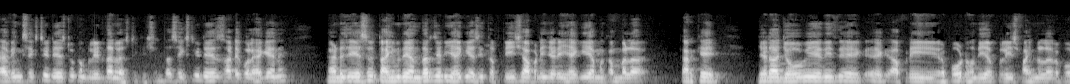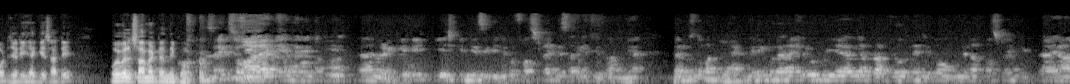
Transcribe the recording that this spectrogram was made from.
having 60 days to complete ਦਾ ਇਨਵੈਸਟੀਗੇਸ਼ਨ ਤਾਂ 60 ਡੇਜ਼ ਸਾਡੇ ਕੋਲ ਹੈਗੇ ਨੇ। ਐਂਡ ਜੇ ਇਸ ਟਾਈਮ ਦੇ ਅੰਦਰ ਜਿਹੜੀ ਹੈਗੀ ਅਸੀਂ ਤਫਤੀਸ਼ ਆਪਣੀ ਜਿਹੜੀ ਹੈਗੀ ਆ, ਮੁਕੰਮਲ ਕਰਕੇ ਜਿਹੜਾ ਜੋ ਵੀ ਇਹਦੀ ਆਪਣੀ ਰਿਪੋਰਟ ਹੁੰਦੀ ਹੈ ਪੁਲਿਸ ਫਾਈਨਲ ਰਿਪੋਰਟ ਜਿਹੜੀ ਹੈਗੀ ਸਾਡੀ we will submit in the court sir ਇੱਕ ਸਵਾਲ ਹੈ ਕਿ ਇਹਦੇ ਵਿੱਚ ਕਿ, ਅਹ, ਲੜਕੀ ਦੀ ਏਜ ਕਿੰਨੀ ਸੀਗੀ ਜਦੋਂ ਫਸਟ ਟਾਈਮ ਇਹ ਸਾਰੀਆਂ ਚੀਜ਼ਾਂ ਹੋਈਆਂ ਦੈਨ ਉਸ ਤੋਂ ਬਾਅਦ ਬਲੈਕਮੇਲਿੰਗ ਵਗੈਰਾ ਸ਼ੁਰੂ ਹੋਈ ਹੈ ਜਾਂ ਪ੍ਰਭਜੋਤ ਨੇ ਜਦੋਂ ਉਹਦੇ ਨਾਲ ਫਸਟ ਟਾਈਮ ਕੀਤਾ ਹੈ ਜਾਂ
